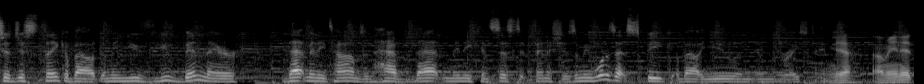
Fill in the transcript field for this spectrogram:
to just think about. I mean, you've you've been there that many times and have that many consistent finishes. I mean, what does that speak about you and, and your race team? Yeah, I mean it.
